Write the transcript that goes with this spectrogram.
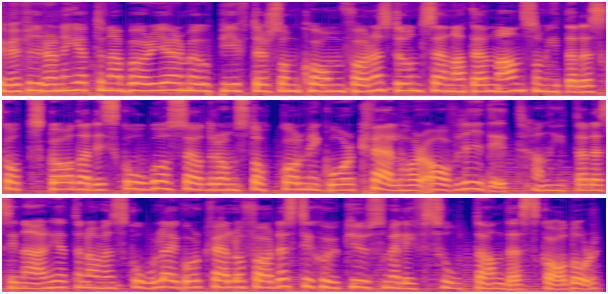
TV4-nyheterna börjar med uppgifter som kom för en stund sedan att en man som hittades skottskadad i Skogås söder om Stockholm igår kväll har avlidit. Han hittades i närheten av en skola igår kväll och fördes till sjukhus med livshotande skador.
